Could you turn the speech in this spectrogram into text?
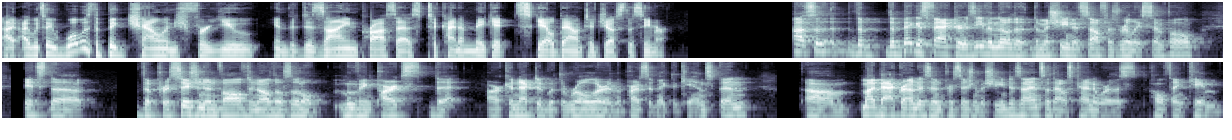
I, I would say, what was the big challenge for you in the design process to kind of make it scale down to just the seamer? Uh, so the the biggest factor is even though the, the machine itself is really simple, it's the the precision involved in all those little moving parts that are connected with the roller and the parts that make the can spin um, my background is in precision machine design, so that was kind of where this whole thing came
